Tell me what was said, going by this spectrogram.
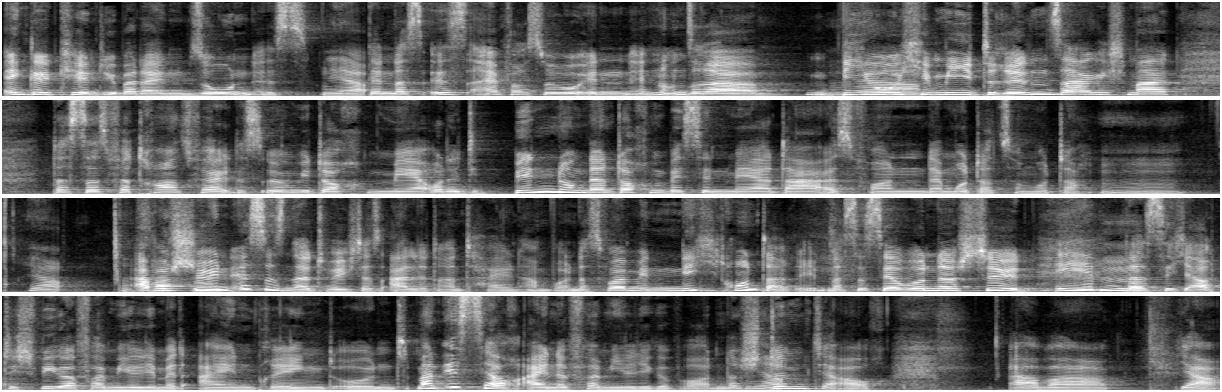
Enkelkind über deinen Sohn ist. Ja. Denn das ist einfach so in, in unserer Biochemie ja. drin, sage ich mal, dass das Vertrauensverhältnis irgendwie doch mehr oder die Bindung dann doch ein bisschen mehr da ist von der Mutter zur Mutter. Mhm. Ja, Aber ist so. schön ist es natürlich, dass alle daran teilhaben wollen. Das wollen wir nicht runterreden. Das ist ja wunderschön. Eben. Dass sich auch die Schwiegerfamilie mit einbringt. Und man ist ja auch eine Familie geworden. Das Ja. stimmt ja auch. Aber ja,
